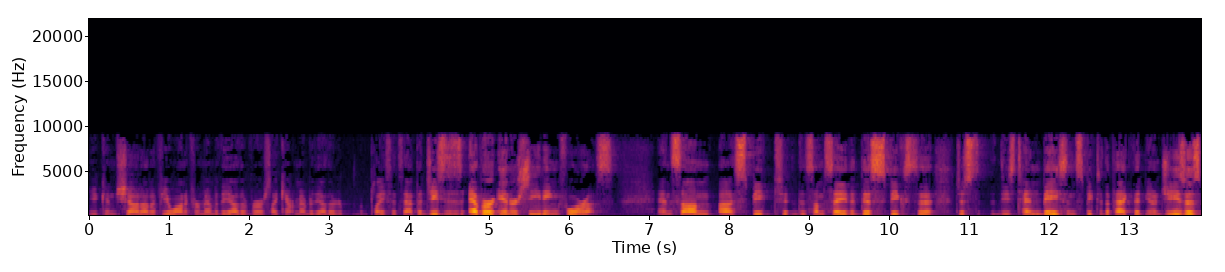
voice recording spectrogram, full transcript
you can shout out if you want if you remember the other verse. I can't remember the other place it's at, but Jesus is ever interceding for us. And some uh, speak. To, some say that this speaks to just these ten basins speak to the fact that you know Jesus.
